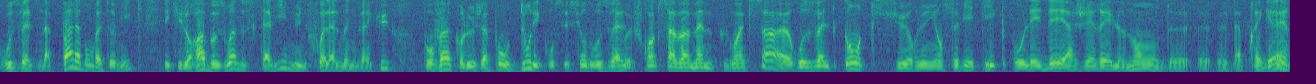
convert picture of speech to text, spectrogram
Roosevelt n'a pas la bombe atomique, et qu'il aura besoin de Staline, une fois l'Allemagne vaincue, pour vaincre le Japon, d'où les concessions de Roosevelt. Je crois que ça va même plus loin que ça. Euh, Roosevelt compte sur l'Union soviétique pour l'aider à gérer le monde euh, euh, d'après-guerre.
